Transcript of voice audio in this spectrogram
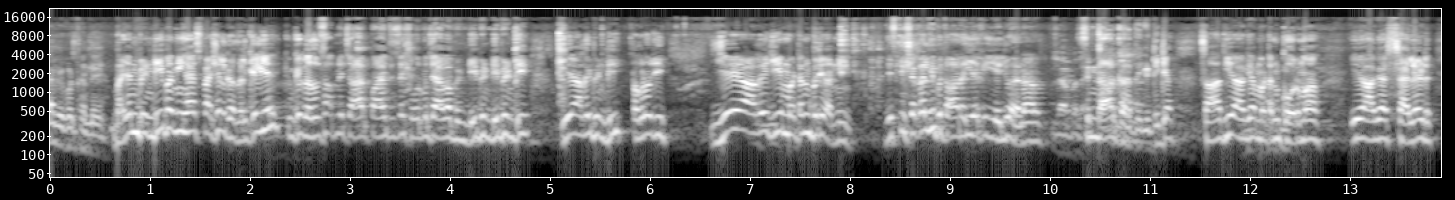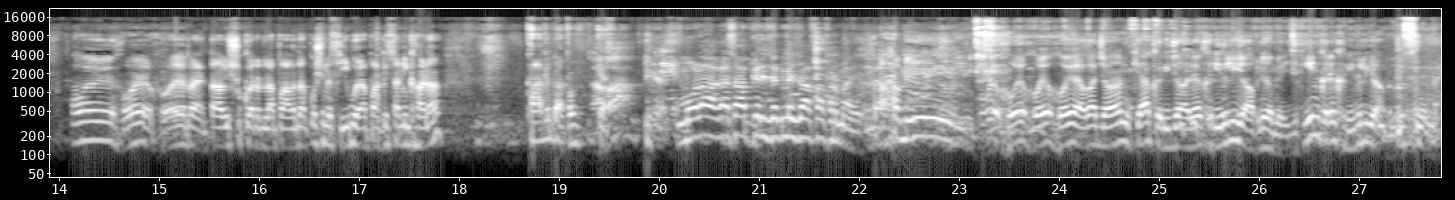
है थले भजन भिंडी बनी है स्पेशल गज़ल के लिए क्योंकि गज़ल साहब ने चार पाँच दिन से शोर मचाया हुआ भिंडी भिंडी भिंडी। ये आ गई भिंडी पकड़ो जी। ये आ गई जी मटन बिरयानी जिसकी शक्ल ही बता रही है कि ये जो है ना सिन्नार कर देगी ठीक है? साथ ही आ गया मटन कोरमा ये आ गया सैलड। ओए होए होए रहता भी शुक्र अल्लाह पाक दा कुछ नसीब होया पाकिस्तानी खाना। खा के बताता हूँ आगा? साहब के रिज़ल्ट में इजाफा फरमाए। आमीन। होए होए होए आगा जान क्या करी जा रहे हैं? खरीद लिया आपने हमें यकीन करें खरीद लिया आपने। बिस्मिल्लाह।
